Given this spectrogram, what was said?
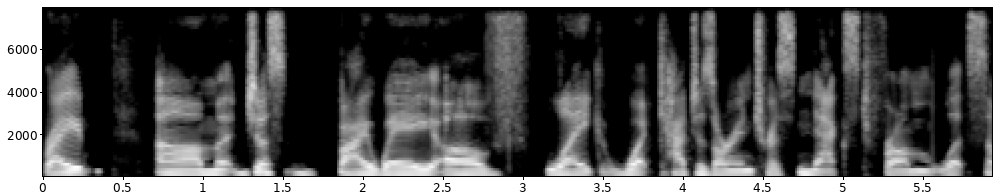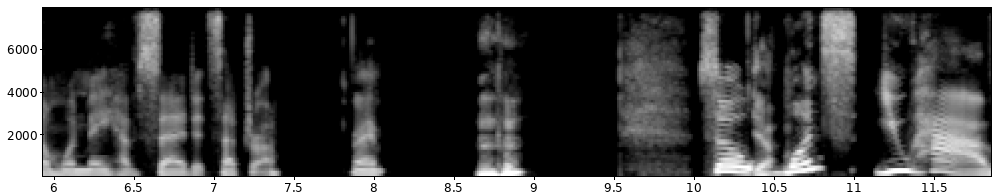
right? Um, just by way of like what catches our interest next from what someone may have said, etc. Mhm. So Yeah. once you have,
